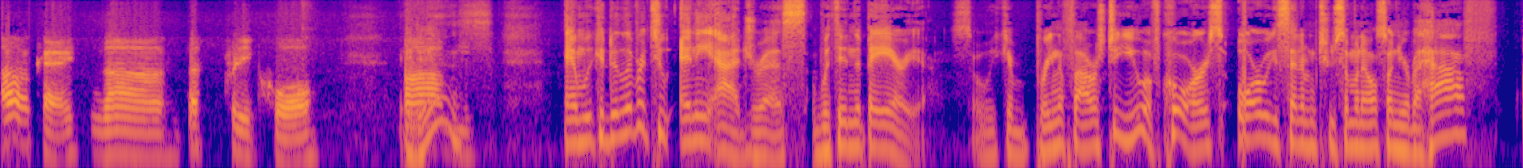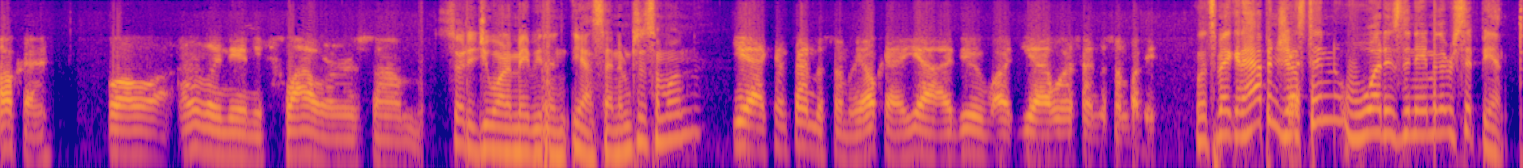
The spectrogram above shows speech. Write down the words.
Oh, okay. Uh, that's pretty cool. It is, Um, And we could deliver to any address within the Bay Area. So we can bring the flowers to you, of course, or we can send them to someone else on your behalf. Okay. Well, I don't really need any flowers. Um, So did you want to maybe then, yeah, send them to someone? yeah, I can send them to somebody. Okay, yeah, I do. Uh, yeah, I want to send to somebody. Let's make it happen, Justin. What is the name of the recipient?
